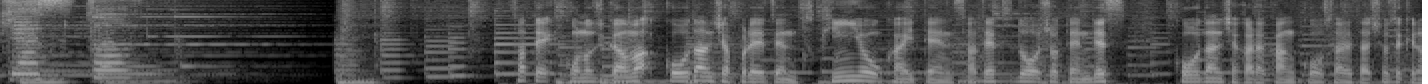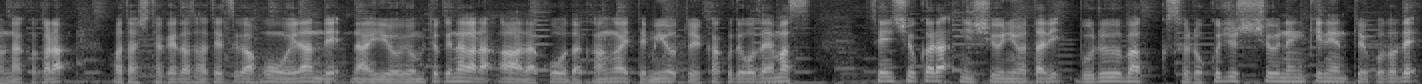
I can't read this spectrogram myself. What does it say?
キャストさてこの時間は講談社プレゼンツ金曜回転砂鉄道書店です。講談社から刊行された書籍の中から私武田砂鉄が本を選んで内容を読み解きながらああだこうだ考えてみようという企画でございます。先週から2週にわたりブルーバックス60周年記念ということで、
